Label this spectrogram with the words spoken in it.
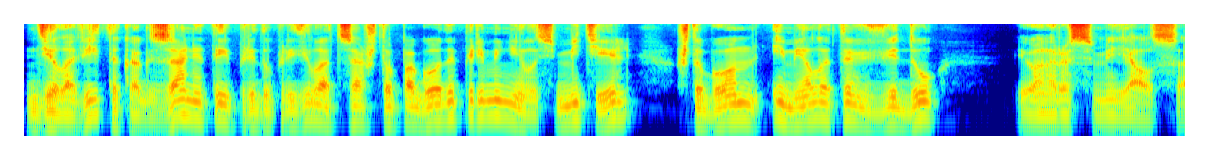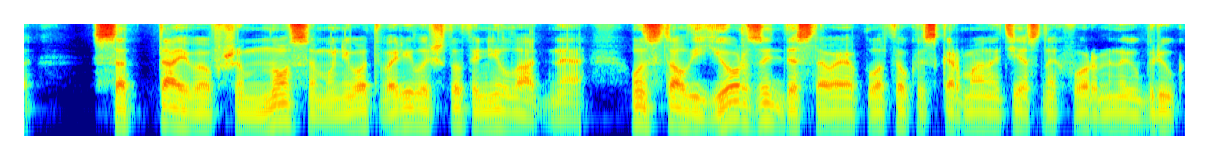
деловито, как занятый, предупредил отца, что погода переменилась, метель, чтобы он имел это в виду, и он рассмеялся. С оттаивавшим носом у него творилось что-то неладное — он стал ерзать, доставая платок из кармана тесных форменных брюк.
